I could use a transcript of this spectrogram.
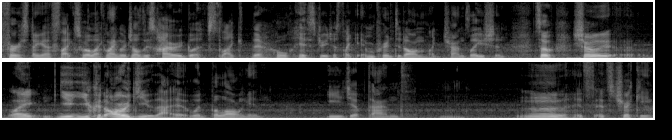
first, I guess, like sort of like language, all these hieroglyphs, like their whole history, just like imprinted on like translation. So surely, like you you could argue that it would belong in Egypt and. Mm, it's it's tricky.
